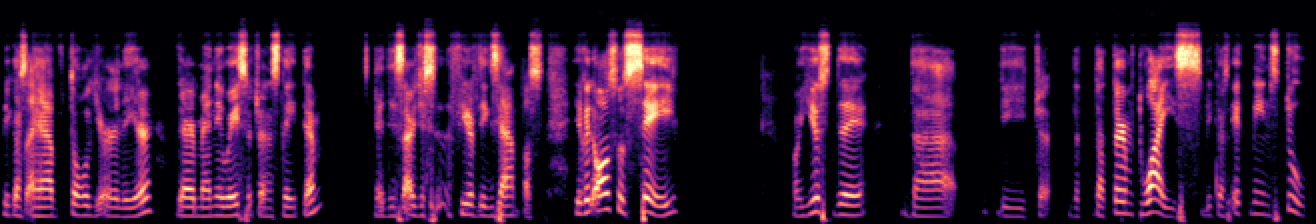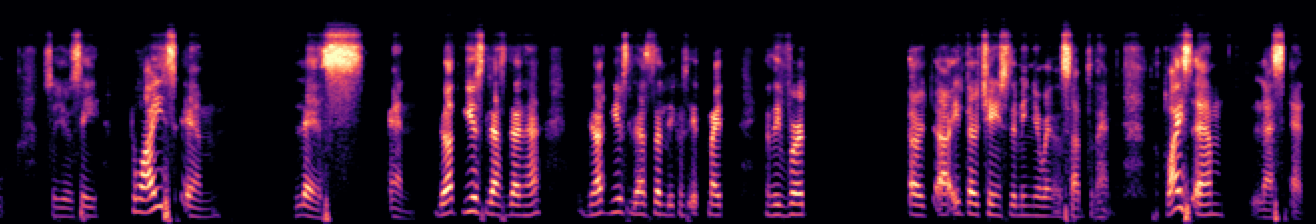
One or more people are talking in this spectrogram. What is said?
because I have told you earlier, there are many ways to translate them. Okay, these are just a few of the examples. You could also say, or use the the the, the, the term twice because it means two. So you say twice m less n. Do not use less than, huh? Do not use less than because it might revert or uh, interchange the minuend and subtrahend. So twice m less n.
